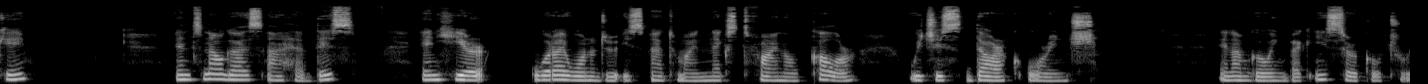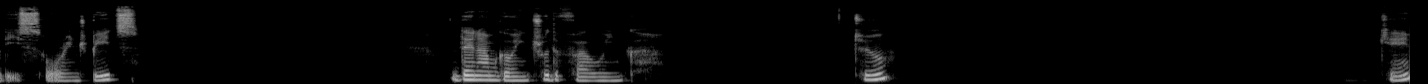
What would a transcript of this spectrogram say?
Okay. And now guys, I have this. And here, what I want to do is add my next final color, which is dark orange. And I'm going back in circle through these orange beads. Then I'm going through the following two. Okay.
